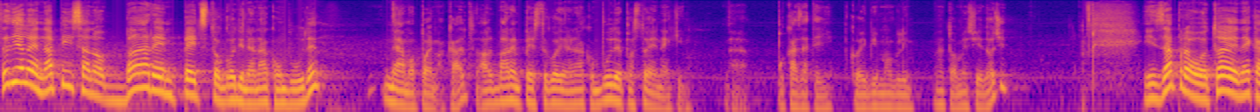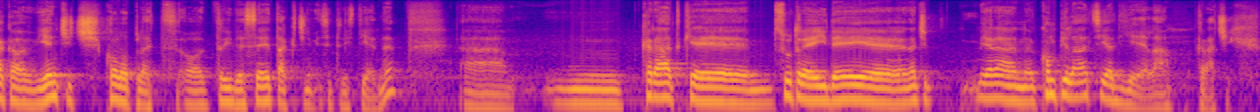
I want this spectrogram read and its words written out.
To dijelo je napisano barem 500 godina nakon Bude, nemamo pojma kad, ali barem 500 godina nakon Bude postoje neki pokazatelji koji bi mogli na tome svjedočiti. I zapravo to je nekakav vjenčić koloplet od 30-ak, čini mi se 31 kratke sutre ideje, znači jedan kompilacija dijela kraćih.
